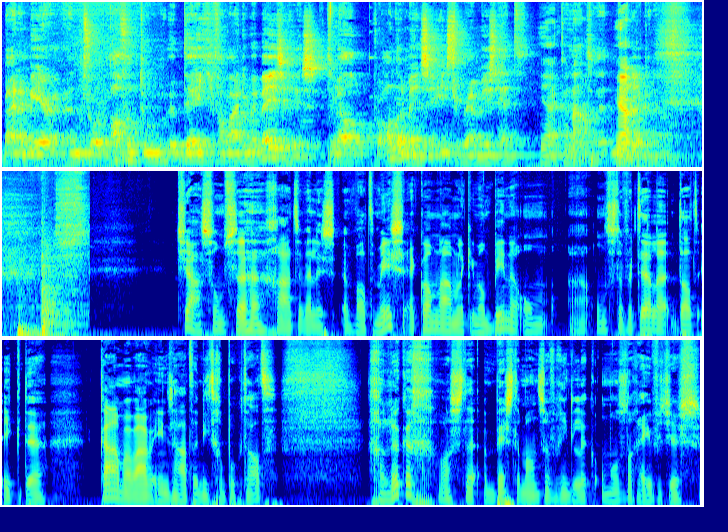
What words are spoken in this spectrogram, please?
bijna meer een soort af en toe updateje van waar hij mee bezig is. Terwijl voor andere mensen Instagram is het, Ja, kanaal. het, het Ja. Tja, soms eh, gaat er wel eens wat mis. Er kwam namelijk iemand binnen om eh, ons te vertellen dat ik de kamer waar we in zaten niet geboekt had. Gelukkig was de beste man zo vriendelijk om ons nog eventjes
